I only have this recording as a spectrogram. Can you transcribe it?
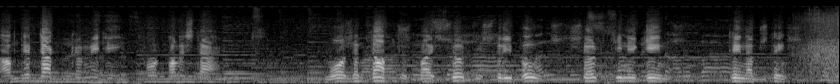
of the DUC Committee for Palestine was adopted by 33 votes, 13 against, 10 abstentions.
